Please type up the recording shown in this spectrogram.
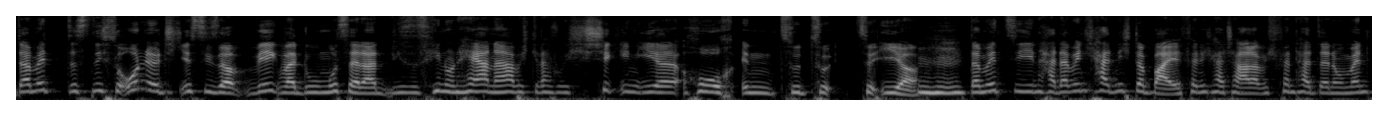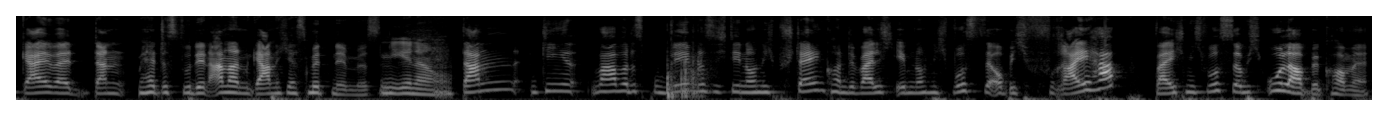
damit das nicht so unnötig ist, dieser Weg, weil du musst ja dann dieses Hin und Her, ne, habe ich gedacht, ich schicke ihn ihr hoch in, zu, zu, zu ihr. Mhm. Damit sie ihn halt, da bin ich halt nicht dabei. Fände ich halt schade, aber ich fände halt den Moment geil, weil dann hättest du den anderen gar nicht erst mitnehmen müssen. Genau. Dann ging, war aber das Problem, dass ich den noch nicht bestellen konnte, weil ich eben noch nicht wusste, ob ich frei habe, weil ich nicht wusste, ob ich Urlaub bekomme.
